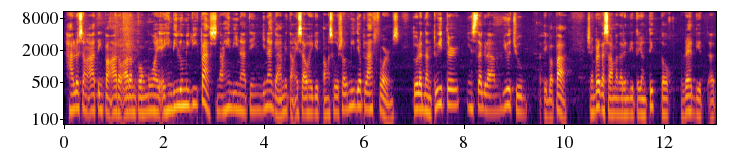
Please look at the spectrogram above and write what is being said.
Halos ang ating pang-araw-araw pamumuhay ay hindi lumilipas nang hindi natin ginagamit ang isa o higit pang social media platforms tulad ng Twitter, Instagram, YouTube at iba pa. Siyempre kasama na rin dito yung TikTok, Reddit at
